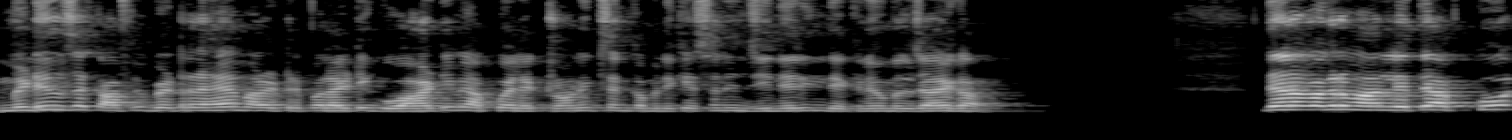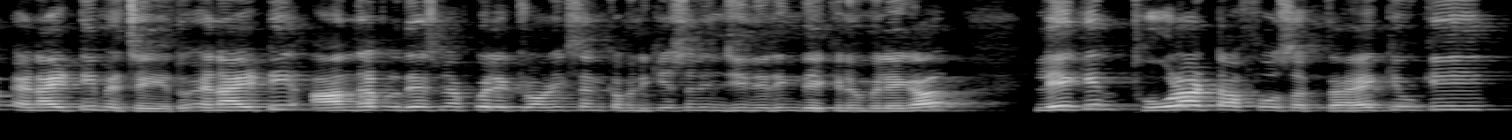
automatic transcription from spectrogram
मिडिल से काफ़ी बेटर है हमारा ट्रिपल आई गुवाहाटी में आपको इलेक्ट्रॉनिक्स एंड कम्युनिकेशन इंजीनियरिंग देखने को मिल जाएगा। देन अब अगर मान लेते हैं आपको एनआईटी में चाहिए तो एनआईटी आंध्र प्रदेश में आपको इलेक्ट्रॉनिक्स एंड कम्युनिकेशन इंजीनियरिंग देखने को मिलेगा। लेकिन थोड़ा टफ हो सकता है क्योंकि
